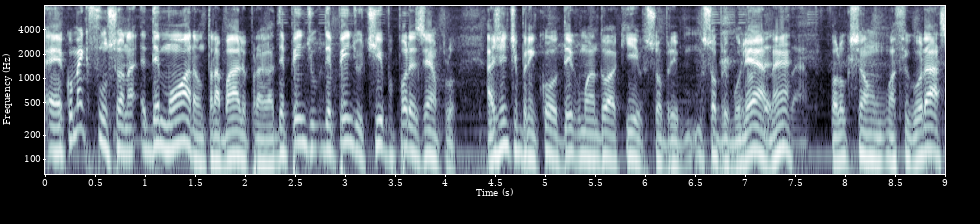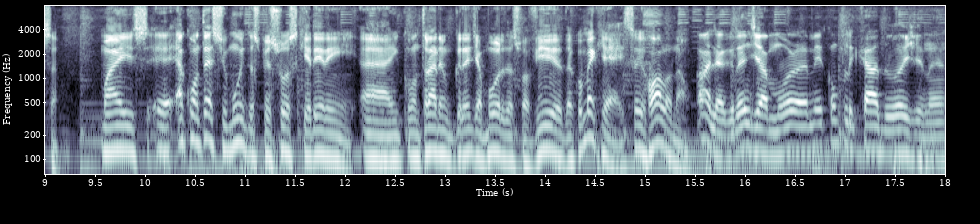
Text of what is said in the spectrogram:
é, como é que funciona? Demora um trabalho para depende depende o tipo, por exemplo, a gente brincou, o Diego mandou aqui sobre sobre mulher, né? Falou que isso é uma figuraça. Mas é, acontece muito as pessoas quererem é, encontrarem um grande amor da sua vida. Como é que é? Isso aí rola ou não? Olha, grande amor é meio complicado hoje, né?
